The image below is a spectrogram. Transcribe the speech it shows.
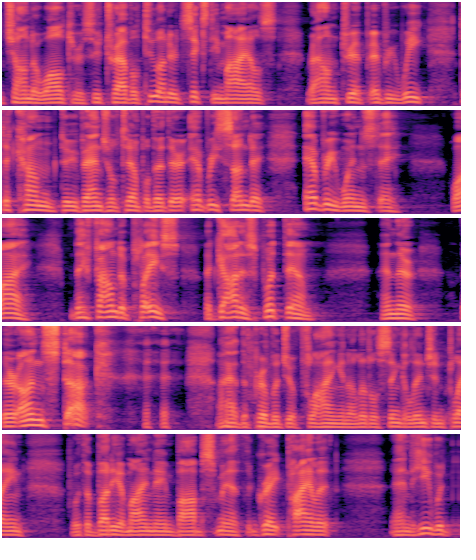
and Chonda Walters, who travel 260 miles round trip every week to come to Evangel Temple. They're there every Sunday, every Wednesday. Why? They found a place that God has put them, and they're they're unstuck. I had the privilege of flying in a little single engine plane with a buddy of mine named Bob Smith, a great pilot, and he would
